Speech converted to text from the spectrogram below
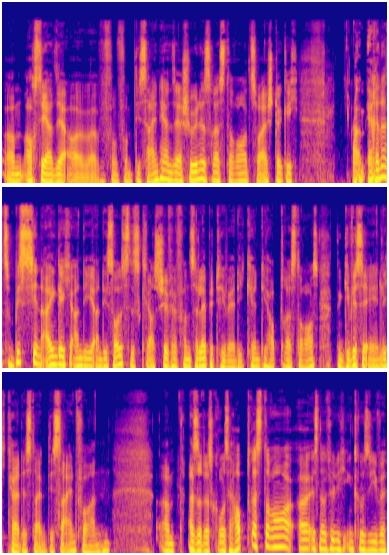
Ähm, auch sehr, sehr äh, vom, vom Design her ein sehr schönes Restaurant, zweistöckig. Ähm, erinnert so ein bisschen eigentlich an die, an die Solstice-Class-Schiffe von Celebrity, wer die kennt, die Hauptrestaurants. Eine gewisse Ähnlichkeit ist da im Design vorhanden. Ähm, also das große Hauptrestaurant äh, ist natürlich inklusive.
